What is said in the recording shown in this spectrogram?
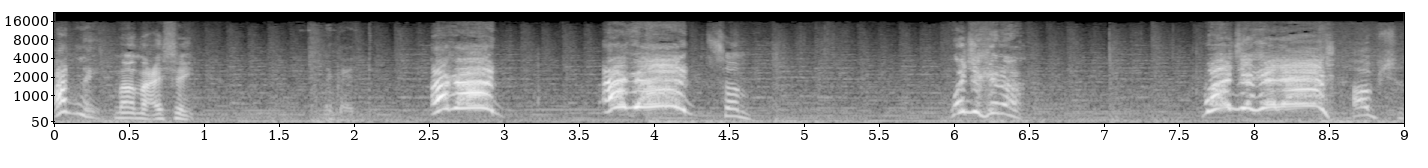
عطني. ما معي شيء. أقعد. أقعد. أقعد. سم. وجهك هناك. وجهك هناك. أبشر.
